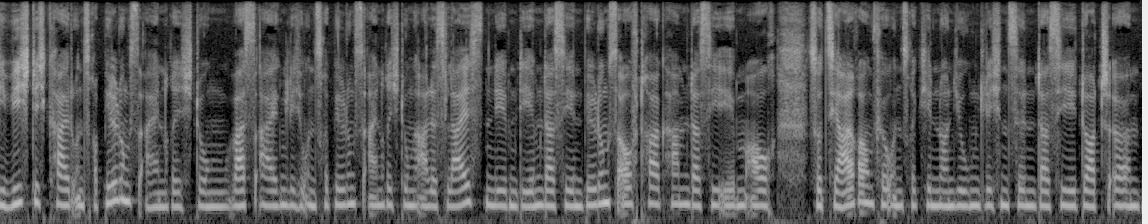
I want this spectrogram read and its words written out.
Die Wichtigkeit unserer Bildungseinrichtungen, was eigentlich unsere Bildungseinrichtungen alles leisten, neben dem, dass sie einen Bildungsauftrag haben, dass sie eben auch Sozialraum für unsere Kinder und Jugendlichen sind, dass sie dort ähm,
